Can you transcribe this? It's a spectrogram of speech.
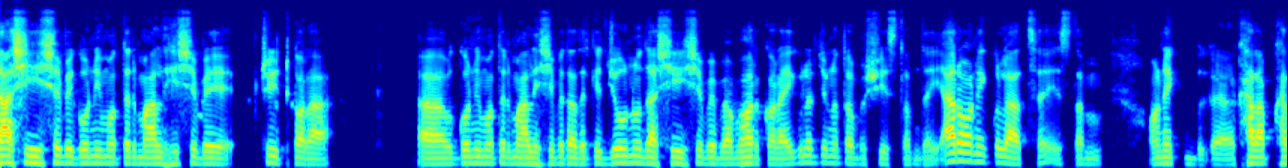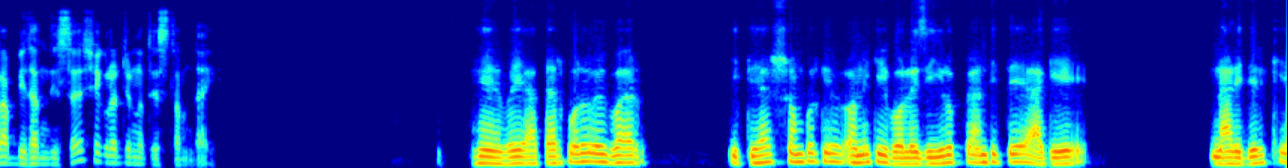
দাসী হিসেবে গনিমতের মাল হিসেবে ট্রিট করা। আ গনিমতের মাল হিসেবে তাদেরকে যৌন দাসী হিসেবে ব্যবহার করা। এগুলোর জন্য তো অবশ্যই ইসলাম দায়ী। আরও অনেকগুলো আছে। ইসলাম অনেক খারাপ, খারাপ বিধান দিছে। সেগুলোর জন্য তো ইসলাম দায়ী। হ্যাঁ, ভাইয়া তারপরেও এবার ইতিহাস সম্পর্কে অনেকেই বলে যে ইউরোপ কান্ট্রি তে আগে নারীদেরকে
